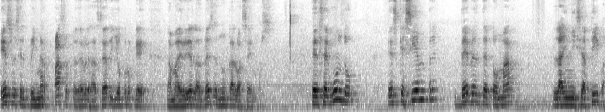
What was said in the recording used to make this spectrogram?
Eso es el primer paso que debes hacer y yo creo que la mayoría de las veces nunca lo hacemos. El segundo es que siempre debes de tomar la iniciativa.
